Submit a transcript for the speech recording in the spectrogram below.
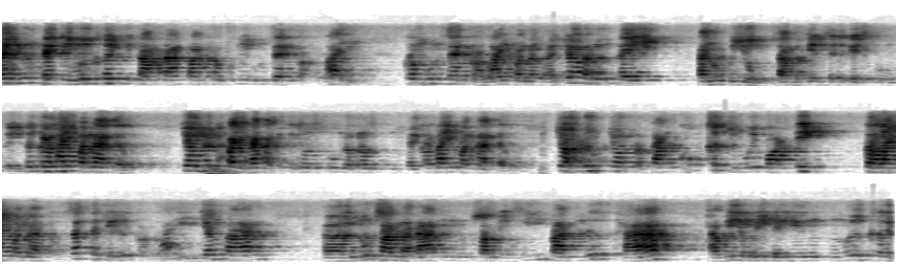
ហើយនឹងដែលគេមើលឃើញពីតាមដានបានគ្រប់គ្នាហ៊ុនសែនក៏ឡៃ ក្រុមហ៊ុនសែនក៏ឡៃប៉ុណ្ណឹងហើយចុះរឿងនៃអនុប្រយោគសម្បត្តិសេដ្ឋកិច្ចសង្គមគេគឺក៏ឡៃប៉ុណ្ណាទៅចុះរឿងបញ្ហាអយុត្តិធម៌សង្គមនៅក្នុងសង្គមគេក៏ឡៃប៉ុណ្ណាទៅចុះរឿងចោតប្រកាន់ខុបខិតជាមួយបរទេសក៏ឡៃប៉ុណ្ណាទៅសិតតែជារឿងក៏ឡៃអញ្ចឹងបានលោកសំដារាសំមេស៊ីបានលើកថាអ្វីអ្វីដែលយើងមើលឃើញ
